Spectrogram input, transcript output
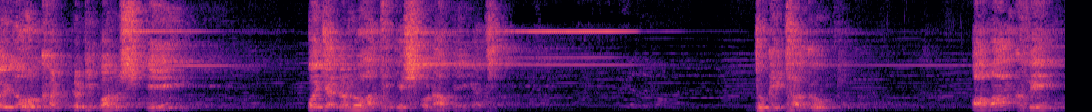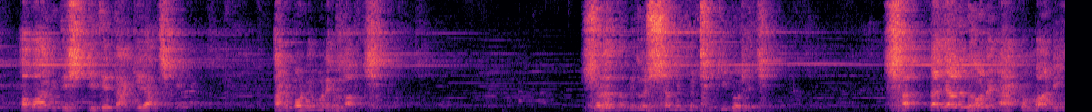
ওই লৌহখণ্ডটি পরশ পেয়ে ওই যেন লোহা থেকে সোনা হয়ে গেছে। দুঃখী ঠাকুর, অবাক হয়ে অবাক দৃষ্টিতে তাকিয়ে আছে আর মনে মনে ভাবছে সনাতনী গোস্বামী তো ঠিকই বলেছে সাতটা যার ধর এক মানি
